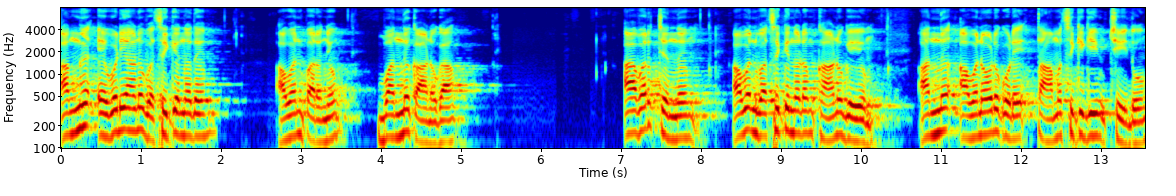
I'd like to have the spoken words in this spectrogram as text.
അങ്ങ് എവിടെയാണ് വസിക്കുന്നത്? അവൻ പറഞ്ഞു വന്ന് കാണുക. അവർ ചെന്ന് അവൻ വസിക്കുന്നിടം കാണുകയും അന്ന് അവനോടുകൂടെ താമസിക്കുകയും ചെയ്തു.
